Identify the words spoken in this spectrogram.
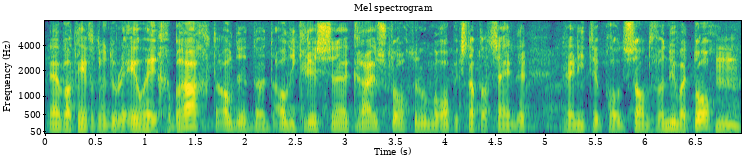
Hè, wat heeft het me door de eeuw heen gebracht? Al die, dat, al die christenen, kruistochten, noem maar op. Ik snap dat zijn, de, zijn niet de protestanten van nu, maar toch. Hmm.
